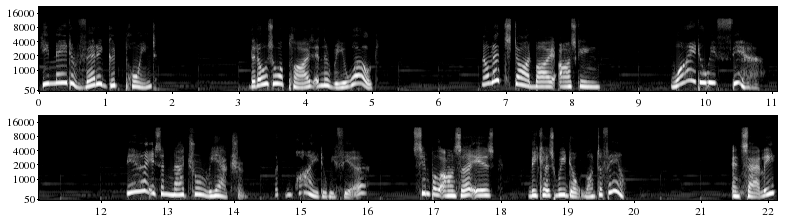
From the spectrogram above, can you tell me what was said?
he made a very good point that also applies in the real world. Now let's start by asking why do we fear? Fear is a natural reaction, but why do we fear? Simple answer is because we don't want to fail. And sadly,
